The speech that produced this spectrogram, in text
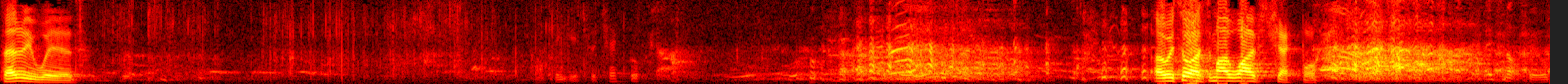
Very weird. I think it's for checkbooks. Oh, it's all right. It's my wife's checkbook. It's not filled.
